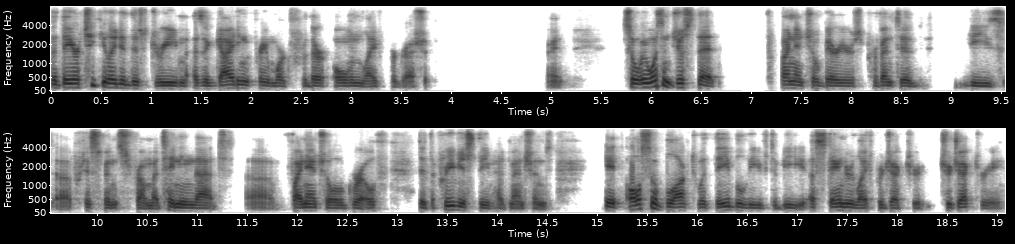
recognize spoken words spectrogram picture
But they articulated this dream as a guiding framework for their own life progression, right? So it wasn't just that financial barriers prevented these uh, participants from attaining that uh, financial growth that the previous theme had mentioned, it also blocked what they believed to be a standard life trajectory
